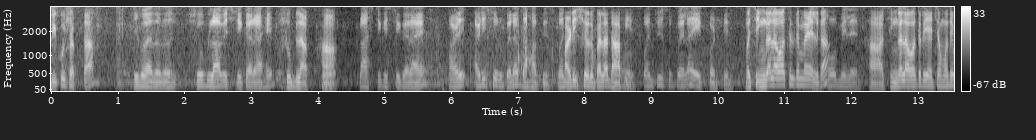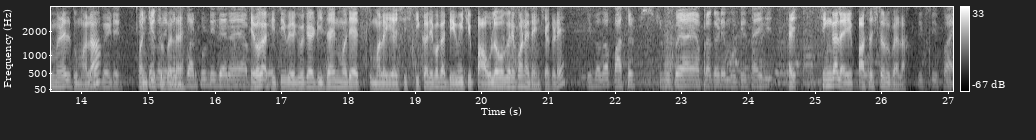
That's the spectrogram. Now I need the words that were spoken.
विकू शकता. ही बघा दादा शुभ लाभ स्टिकर आहे. शुभ लाभ हां. प्लास्टिक स्टिकर आहे. अडी अडीचशे रुपयाला दहा पीस अडीचशे रुपयाला दहा हो, पीस पंचवीस रुपयाला एक पडतील. मग सिंगल हवा असेल तर मिळेल का? हो मिळेल. हा सिंगल हवा तरी याच्यामध्ये मिळेल तुम्हाला. हो, भेटेल. पंचवीस रुपयाला आहे. भरपूर डिझाईन आहे. हे बघा. किती वेगवेगळ्या डिझाईन मध्ये आहेत. तुम्हाला ही अशी स्टिकर आहे बघा देवीची पावलं वगैरे पण आहे त्यांच्याकडे. ही बघा पासष्ट रुपये आहे आपल्याकडे मोठी साईज सिंगल आहे पासष्ट रुपयाला. Sixty five.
